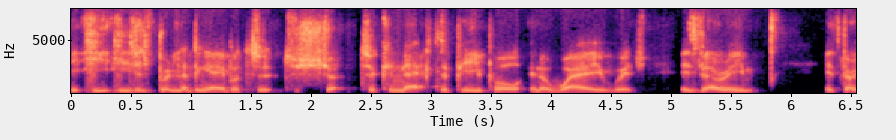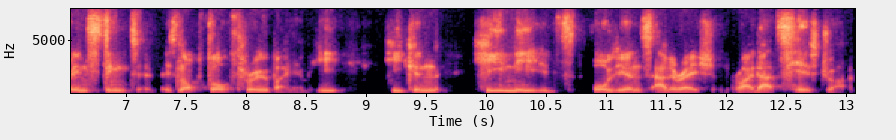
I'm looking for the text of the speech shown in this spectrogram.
he, he's just brilliant at being able to, to, sh- to connect to people in a way which is very, it's very instinctive. It's not thought through by him. He, he can, he needs audience adoration, right? That's his drug.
